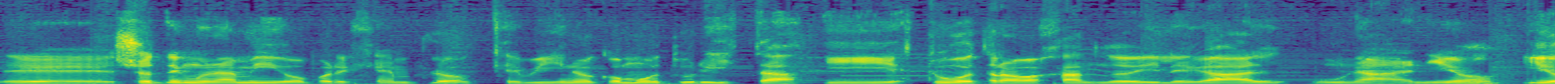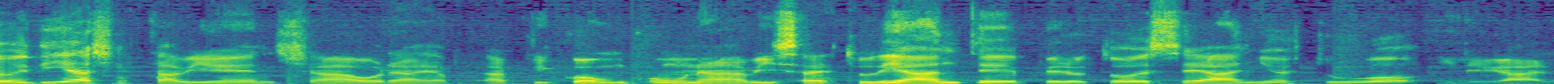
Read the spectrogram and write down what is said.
eh, yo tengo un amigo, por ejemplo, que vino como turista y estuvo trabajando de ilegal un año y hoy día ya está bien, ya ahora aplicó un, una visa de estudiante, pero todo ese año estuvo ilegal.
